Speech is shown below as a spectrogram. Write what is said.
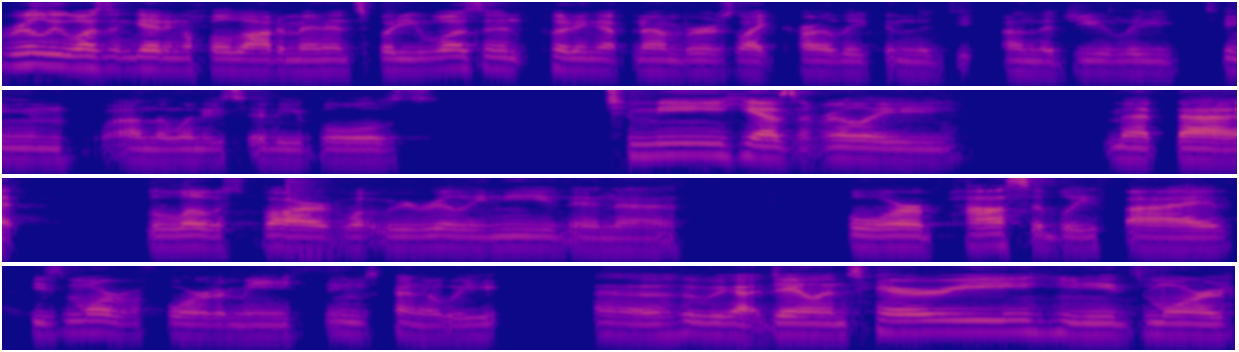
really wasn't getting a whole lot of minutes, but he wasn't putting up numbers like Carlik in the on the G League team on the Windy City Bulls. To me, he hasn't really met that the lowest bar of what we really need in a four, possibly five. He's more of a four to me. Seems kind of weak. Uh, who we got? Dalen Terry. He needs more.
